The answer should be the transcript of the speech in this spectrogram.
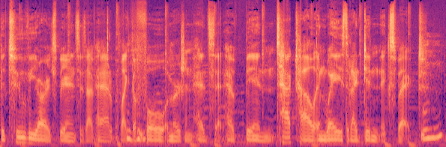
the two VR experiences I've had with like the mm-hmm. full immersion headset have been tactile in ways that I didn't expect. Mm-hmm.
